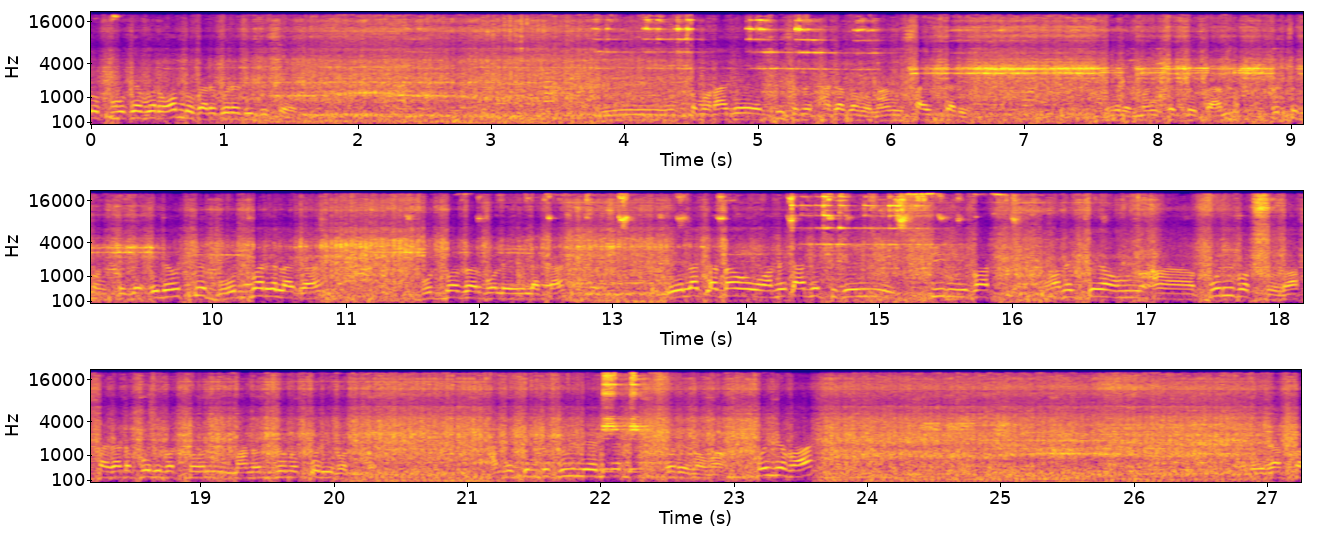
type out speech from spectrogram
চোখ মুখ একবার অন্ধকারে করে দিতেছে তোমার আগে পিছনে থাকা যাবে না, আমি সাইড তারিখ মাংসের দোকান প্রচুর মাংস এটা হচ্ছে বুধবার এলাকা, বুধবাজার বলে এলাকা। এলাকাটাও অনেক আগে থেকেই চিনি বাট অনেকটাই পরিবর্তন, রাস্তাঘাটে পরিবর্তন, মানুষজনও পরিবর্তন। আমি কিন্তু দুই লেনের করে মামা কই যাবা। এই রাস্তা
